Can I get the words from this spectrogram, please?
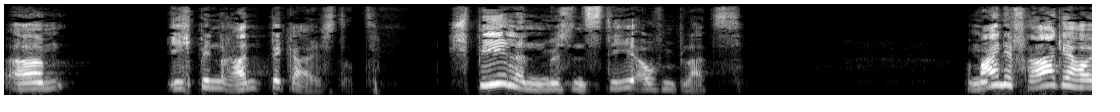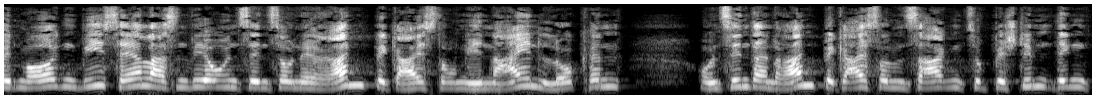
Ähm, ich bin randbegeistert. Spielen müssen's die auf dem Platz. Und meine Frage heute Morgen, wie sehr lassen wir uns in so eine Randbegeisterung hineinlocken und sind dann randbegeistert und sagen zu bestimmten Dingen,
